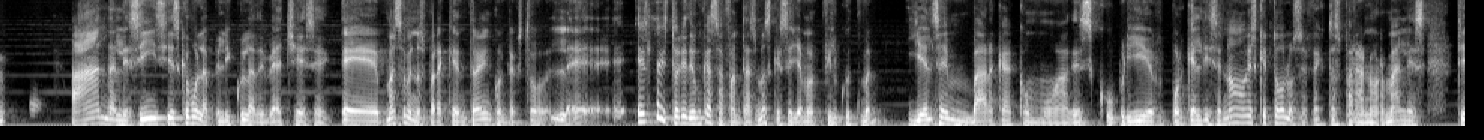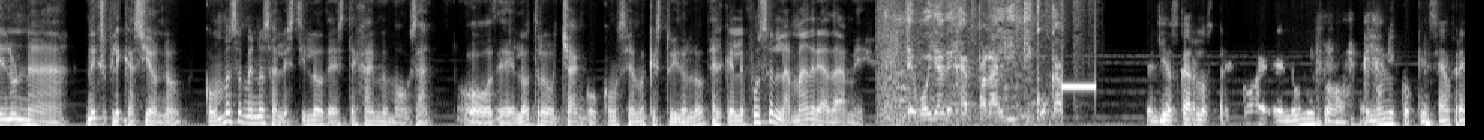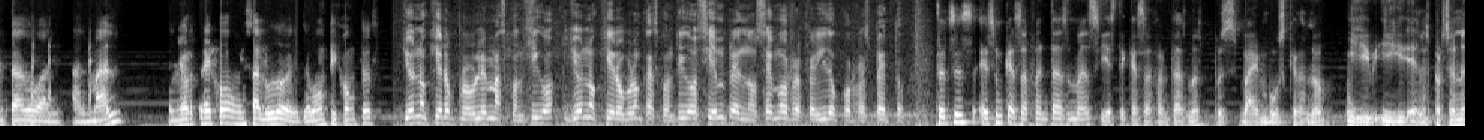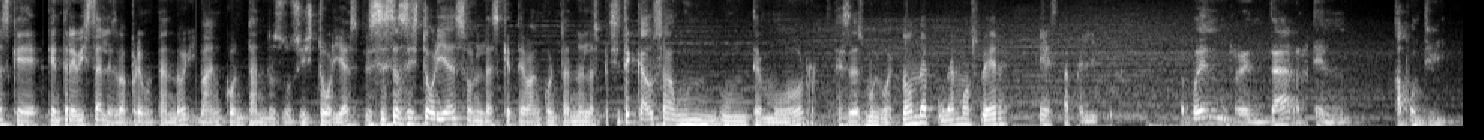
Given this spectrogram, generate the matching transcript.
Ándale, sí, sí, es como la película de VHS. Eh, más o menos para que entre en contexto, es la historia de un cazafantasmas que se llama Phil Goodman y él se embarca como a descubrir, porque él dice, no, es que todos los efectos paranormales tienen una, explicación, ¿no? Como más o menos al estilo de este Jaime Maussan o del otro chango, ¿cómo se llama que es tu ídolo? El que le puso en la madre a Dame. Te voy a dejar paralítico, cabrón el dios Carlos Trejo, el único, el único que se ha enfrentado al, al mal. Señor Trejo, un saludo desde Bounty Hunters. Yo no quiero problemas contigo, yo no quiero broncas contigo, siempre nos hemos referido con respeto. Entonces es un cazafantasmas y este cazafantasmas pues va en búsqueda, ¿no? Y, y las personas que, que, entrevista les va preguntando y van contando sus historias. Pues estas historias son las que te van contando en las... Si te causa un, un temor, eso es muy bueno. ¿Dónde podemos ver esta película? Lo pueden rentar en Apple TV.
